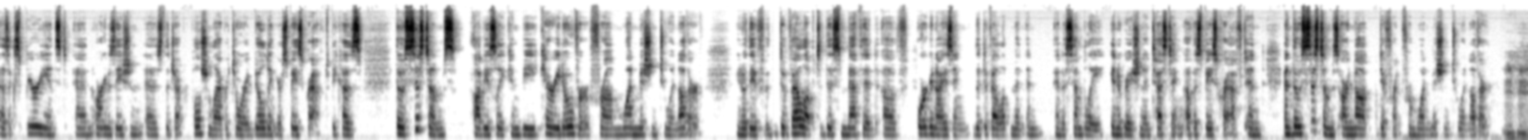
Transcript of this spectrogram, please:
as experienced an organization as the Jet Propulsion Laboratory building your spacecraft because those systems obviously can be carried over from one mission to another you know they've developed this method of organizing the development and, and assembly integration and testing of a spacecraft and and those systems are not different from one mission to another mm-hmm.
